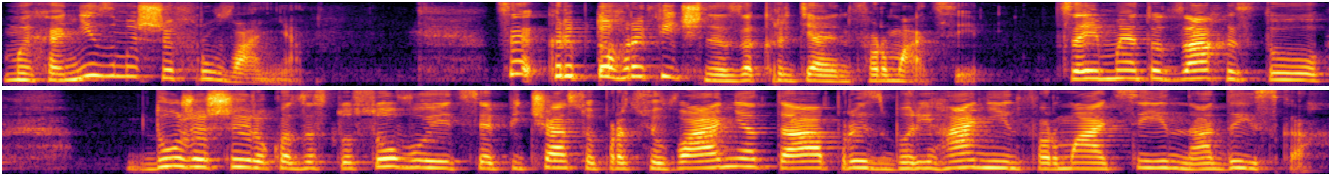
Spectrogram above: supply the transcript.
Механізми шифрування це криптографічне закриття інформації. Цей метод захисту дуже широко застосовується під час опрацювання та при зберіганні інформації на дисках.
